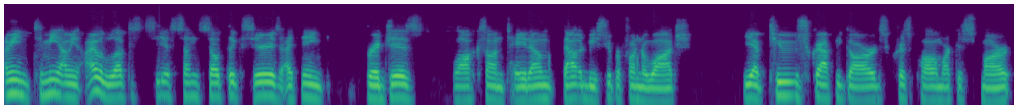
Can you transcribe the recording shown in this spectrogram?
I mean, to me, I mean, I would love to see a Sun Celtics series. I think Bridges locks on Tatum. That would be super fun to watch. You have two scrappy guards, Chris Paul, Marcus Smart.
